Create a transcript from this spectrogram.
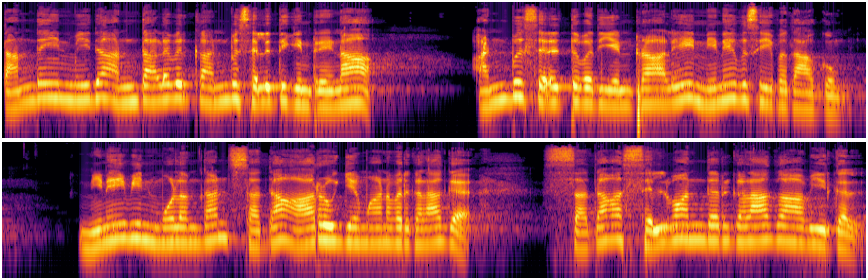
தந்தையின் மீது அந்த அளவிற்கு அன்பு செலுத்துகின்றேனா? அன்பு செலுத்துவது என்றாலே நினைவு செய்வதாகும். நினைவின் மூலம்தான் சதா ஆரோக்கியமானவர்களாக சதா செல்வாந்தர்களாக ஆவீர்கள்.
